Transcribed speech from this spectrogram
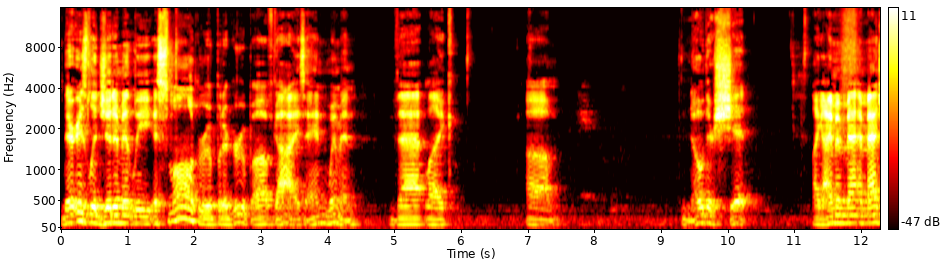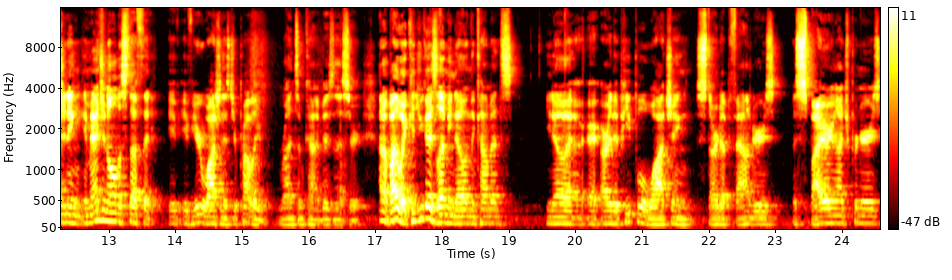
there is legitimately a small group, but a group of guys and women that like um, know their shit. Like I'm ima- imagining, imagine all the stuff that if, if you're watching this, you're probably run some kind of business or I don't know. By the way, could you guys let me know in the comments? You know, are, are the people watching startup founders, aspiring entrepreneurs?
